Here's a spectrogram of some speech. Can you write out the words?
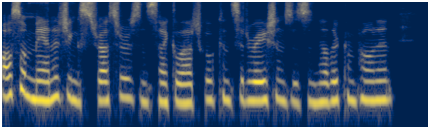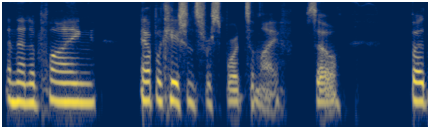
Also, managing stressors and psychological considerations is another component, and then applying applications for sports and life. So, but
